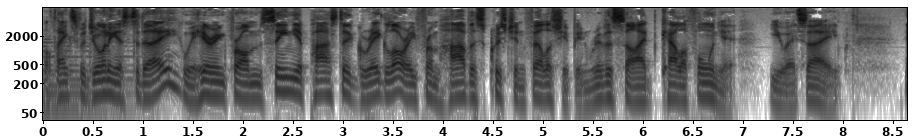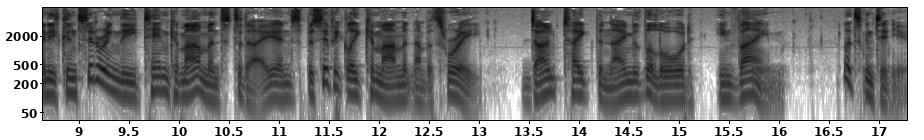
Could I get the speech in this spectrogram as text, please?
Well, thanks for joining us today. We're hearing from Senior Pastor Greg Laurie from Harvest Christian Fellowship in Riverside, California, USA. And he's considering the Ten Commandments today, and specifically Commandment number three Don't take the name of the Lord in vain. Let's continue.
